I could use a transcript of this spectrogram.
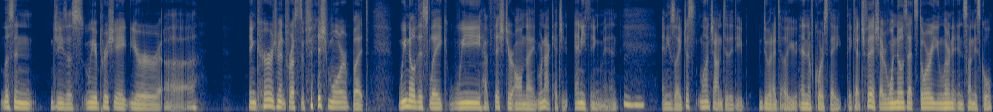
listen, Jesus, we appreciate your uh, encouragement for us to fish more, but we know this lake. We have fished here all night. We're not catching anything, man. And he's like, just launch out into the deep. Do what I tell you. And of course, they they catch fish. Everyone knows that story. You learn it in Sunday school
